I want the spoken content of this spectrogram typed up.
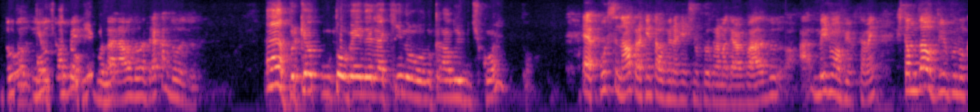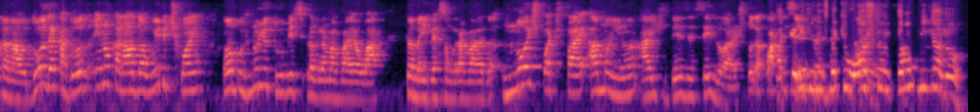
do YouTube, vivo, né? canal do André Cardoso. É, porque eu não estou vendo ele aqui no, no canal do Bitcoin. É, por sinal, para quem está ouvindo a gente no programa gravado, mesmo ao vivo também, estamos ao vivo no canal do André Cardoso e no canal da We Bitcoin, ambos no YouTube. Esse programa vai ao ar também versão gravada no Spotify amanhã às 16 horas. Toda quarta tá e sexta. dizer que o Washington, então, me enganou.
